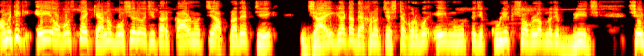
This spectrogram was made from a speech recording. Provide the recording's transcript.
আমি ঠিক এই অবস্থায় কেন বসে রয়েছি তার কারণ হচ্ছে আপনাদের ঠিক জায়গাটা দেখানোর চেষ্টা করব। এই মুহূর্তে যে কুলিক সংলগ্ন যে ব্রিজ, সেই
